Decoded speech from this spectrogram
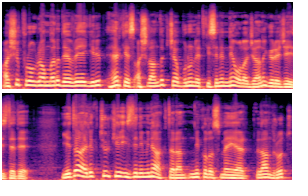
Aşı programları devreye girip herkes aşılandıkça bunun etkisinin ne olacağını göreceğiz dedi. 7 aylık Türkiye izlenimini aktaran Nicholas Meyer Landrut,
